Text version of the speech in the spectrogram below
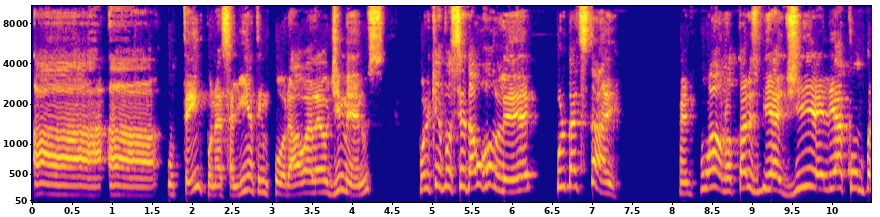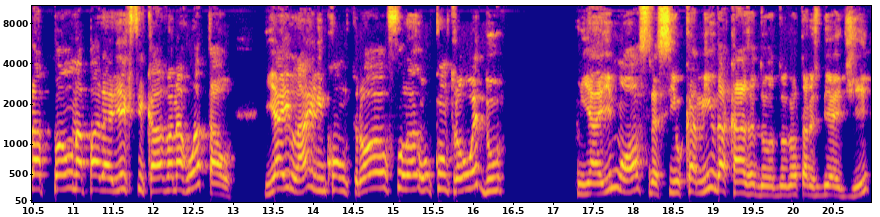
a, a, o tempo nessa linha temporal ela é o de menos, porque você dá o rolê por Bed-Stuy. É, tipo, Uau, o Notorious B.I.G. ele ia comprar pão na padaria que ficava na rua tal. E aí lá ele encontrou, fulano, encontrou o Edu, e aí mostra assim, o caminho da casa do, do Notorious B.I.G.,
